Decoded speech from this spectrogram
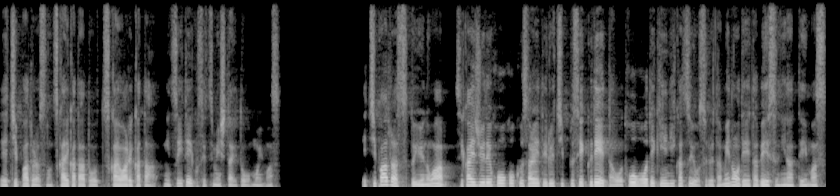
え、チップアトラスの使い方と使われ方についてご説明したいと思います。チップアドラスというのは、世界中で報告されているチップセックデータを統合的に利活用するためのデータベースになっています。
